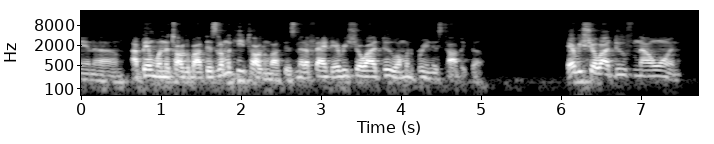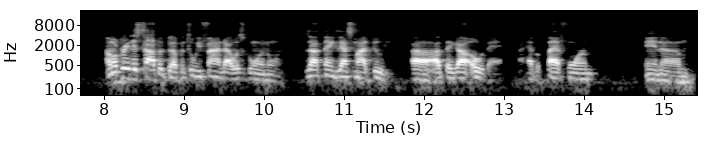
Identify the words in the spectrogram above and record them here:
And um, I've been wanting to talk about this, and I'm gonna keep talking about this. Matter of fact, every show I do, I'm gonna bring this topic up. Every show I do from now on, I'm gonna bring this topic up until we find out what's going on, because I think that's my duty. Uh, I think I owe that. I have a platform, and um,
